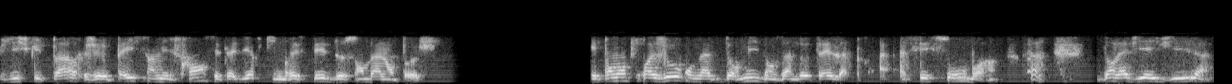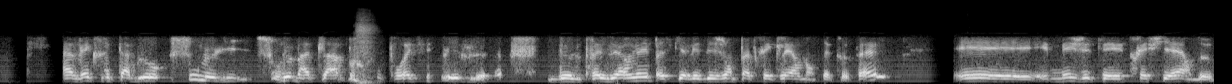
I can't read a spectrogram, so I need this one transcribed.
je discute pas, je paye 5000 francs, c'est-à-dire qu'il me restait 200 balles en poche. Et pendant trois jours, on a dormi dans un hôtel assez sombre, dans la vieille ville, avec le tableau sous le lit, sous le matelas, pour essayer de le, préserver, parce qu'il y avait des gens pas très clairs dans cet hôtel. Et, mais j'étais très fier de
